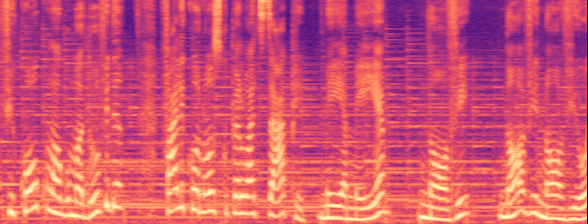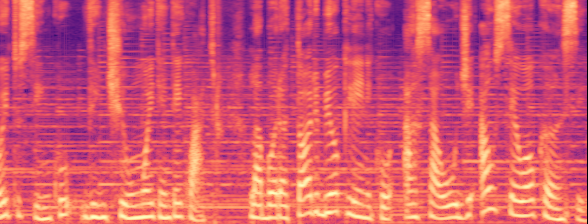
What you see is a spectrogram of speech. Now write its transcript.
Ficou com alguma dúvida? Fale conosco pelo WhatsApp 669 9985 2184. Laboratório Bioclínico, a saúde ao seu alcance.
